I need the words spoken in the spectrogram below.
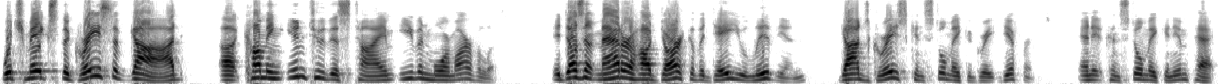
which makes the grace of God uh, coming into this time even more marvelous. It doesn't matter how dark of a day you live in, God's grace can still make a great difference, and it can still make an impact.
